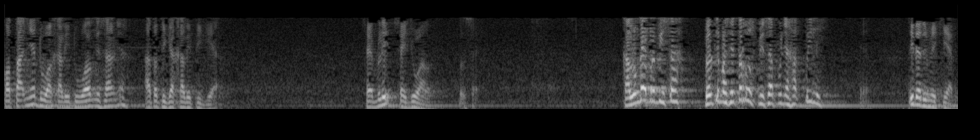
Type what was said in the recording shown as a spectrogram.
Kotaknya dua kali dua misalnya atau tiga kali tiga. Saya beli, saya jual. Selesai. Kalau nggak berpisah, berarti masih terus bisa punya hak pilih. Ya. Tidak demikian.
